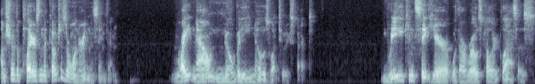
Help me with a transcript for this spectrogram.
I'm sure the players and the coaches are wondering the same thing. Right now, nobody knows what to expect. We can sit here with our rose colored glasses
